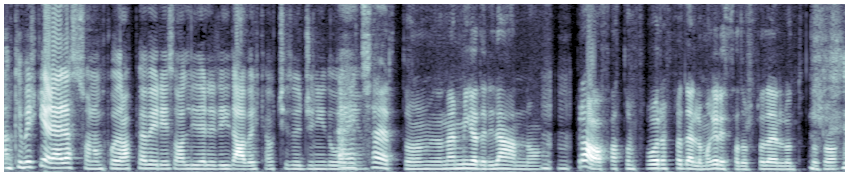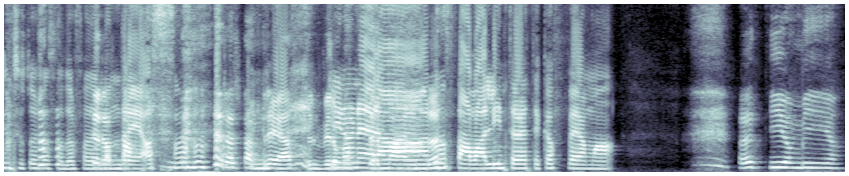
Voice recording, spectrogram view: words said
Anche perché lei adesso non potrà più avere i soldi dell'eredità perché ha ucciso i genitori. Eh, certo, non è mica te li danno. Mm-mm. Però ho fatto un favore al fratello, magari è stato il fratello in tutto ciò. In tutto ciò è stato il fratello In Andreas. In realtà Andreas è il vero che non era, mastermind. non stava all'internet e caffè, ma Oddio mio.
